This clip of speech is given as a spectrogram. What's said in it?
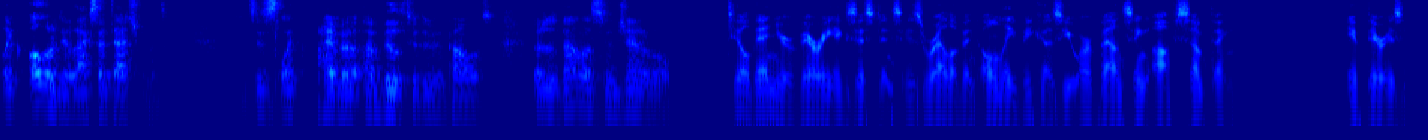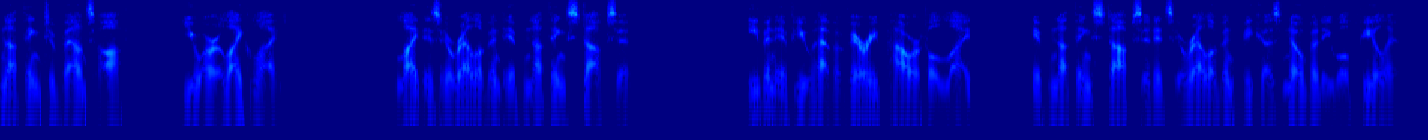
Like already lacks attachment. So it's like I have a ability to be boundless. But it's boundless in general Till then your very existence is relevant only because you are bouncing off something. If there is nothing to bounce off, you are like light. Light is irrelevant if nothing stops it. Even if you have a very powerful light, if nothing stops it it's irrelevant because nobody will feel it.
